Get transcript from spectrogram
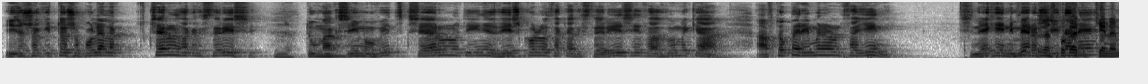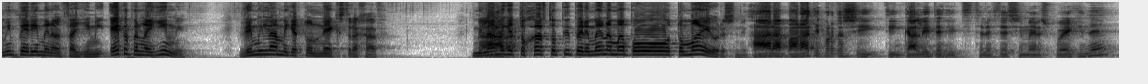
Ίσως όχι τόσο πολύ, αλλά ξέρουν ότι θα καθυστερήσει. Ναι. Του Μαξίμοβιτς ξέρουν ότι είναι δύσκολο, θα καθυστερήσει, θα δούμε κι αν. Αυτό περίμεναν ότι θα γίνει. Συνέχεια ενημέρωση να σου πω κάτι, και να μην περίμεναν ότι θα γίνει, έπρεπε να γίνει. Δεν μιλάμε για τον extra half. Μιλάμε Άρα... για το half το οποίο περιμέναμε από το Μάιο, ρε Άρα, παρά την πρόταση την καλύτερη τις τελευταίες ημέρες που έγινε,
